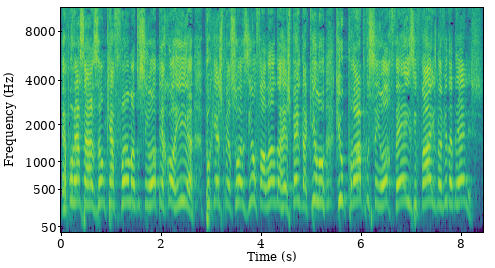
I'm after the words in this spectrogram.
É por essa razão que a fama do Senhor percorria, porque as pessoas iam falando a respeito daquilo que o próprio Senhor fez e faz na vida deles.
